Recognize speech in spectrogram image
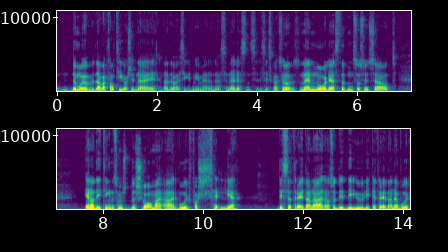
det, jo, det, er i hvert fall ti år siden jeg Nei, det var sikkert mye mer enn det siden jeg leste den sist gang. Så, så når jeg nå leste den, så syns jeg at en av de tingene som det slår meg, er hvor forskjellige disse traderne er. Altså de, de ulike traderne. Hvor,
